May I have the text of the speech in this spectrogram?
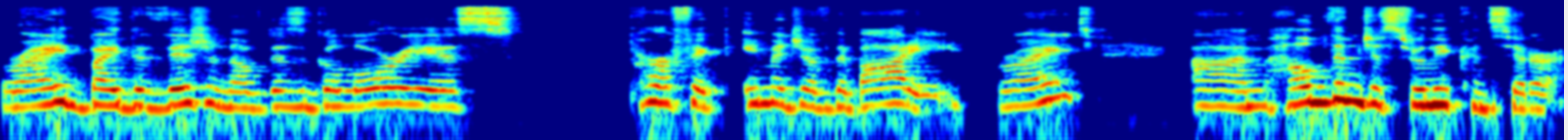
right by the vision of this glorious perfect image of the body, right? Um, help them just really consider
